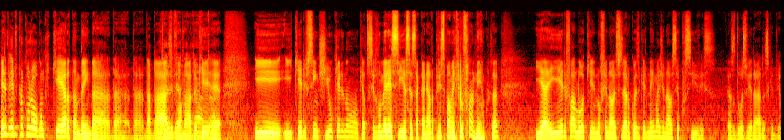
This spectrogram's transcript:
Ele, ele procurou algum que, que era também da, da, da, da base, Liberta- formado Ah, aqui. tá. é, e, e que ele sentiu que, ele não, que a torcida não merecia ser sacaneada, principalmente pelo Flamengo, sabe? E aí ele falou que no final eles fizeram coisa que ele nem imaginava ser possíveis. Com as duas viradas que deu.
